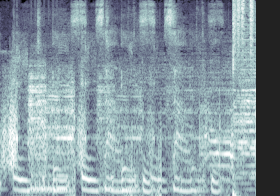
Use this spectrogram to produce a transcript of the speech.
aka Sound. Sound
